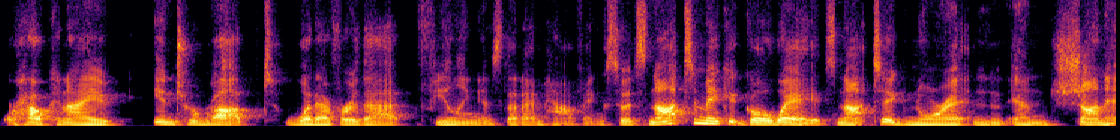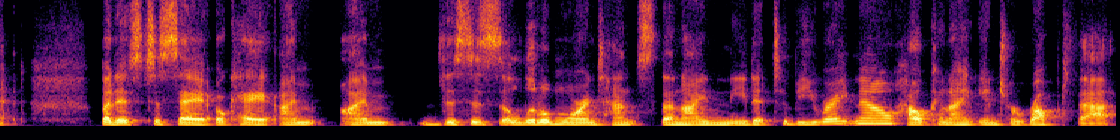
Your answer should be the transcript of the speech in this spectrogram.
Or how can I interrupt whatever that feeling is that I'm having? So it's not to make it go away, it's not to ignore it and, and shun it, but it's to say, okay, I'm, I'm, this is a little more intense than I need it to be right now. How can I interrupt that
